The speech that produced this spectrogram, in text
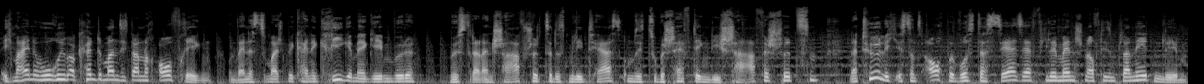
Ich meine, worüber könnte man sich dann noch aufregen? Und wenn es zum Beispiel keine Kriege mehr geben würde, müsste dann ein Scharfschütze des Militärs, um sich zu beschäftigen, die Schafe schützen? Natürlich ist uns auch bewusst, dass sehr, sehr viele Menschen auf diesem Planeten leben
